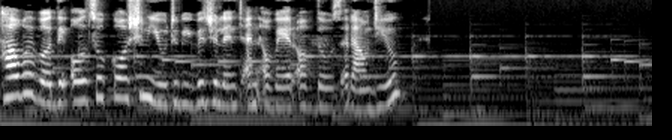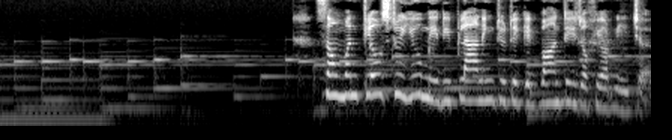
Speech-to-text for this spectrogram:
However, they also caution you to be vigilant and aware of those around you. Someone close to you may be planning to take advantage of your nature.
